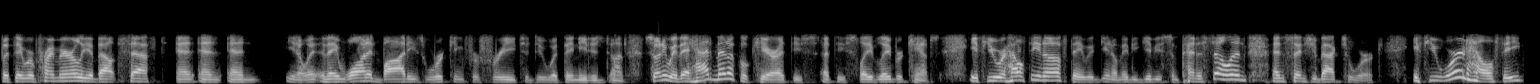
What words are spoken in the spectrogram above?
but they were primarily about theft and and and you know, and they wanted bodies working for free to do what they needed done. So anyway, they had medical care at these at these slave labor camps. If you were healthy enough, they would, you know, maybe give you some penicillin and send you back to work. If you weren't healthy,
